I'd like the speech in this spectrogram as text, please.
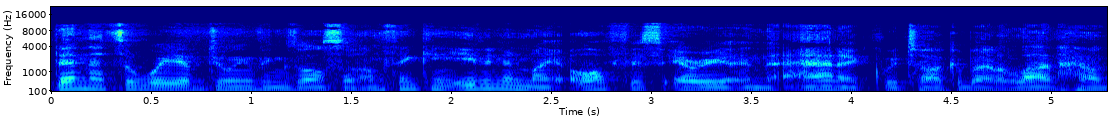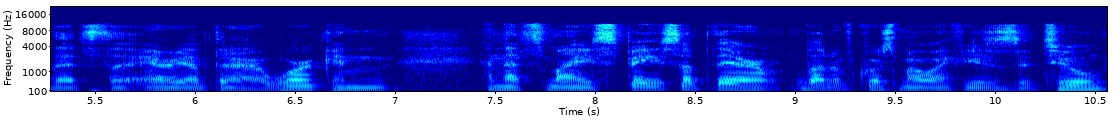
then that's a way of doing things also. I'm thinking even in my office area in the attic we talk about a lot how that's the area up there i work and and that's my space up there. But of course my wife uses it too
